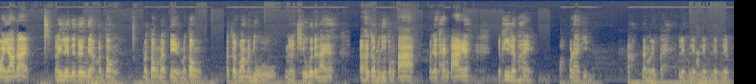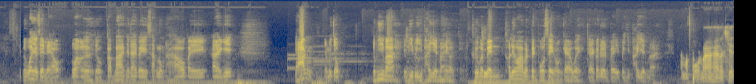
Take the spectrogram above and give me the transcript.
ปล่อยยาวได้ เฮ้ยเลมนิดนึงเนี่ยมันต้องมันต้องแบบนี้มันต้องถ้าเกิดว่ามันอยู่เหนือคิ้วไม่เป็นไรนะแต่ถ้าเกิดมันอยู่ตรงตา มันจะแทงตาไงเดี๋ยวพี่เล็มให้อ๋อก็ได้พี่อะนั่งเล็มไปเล็มเล็มเล็มเล็มเล็มนึกว่าจะเสร็จแล้วนึกว่าเออเดี๋ยวกลับบ้านจะได้ไปซักรองเท้าไปอะไรอย่างงี้ยังยังไม่จบ เดี๋ยวพี่มาเดี๋ยวพี่ไปหยิบผ้าเย็นมาให้ก่อน คือมันเป็นเขาเรียกว่ามันเป็นโปรเซสของแกเว้ยแกก็เดินไปไปหยิบผ้าเย็นมาเอามาโผล่หน้าให้แล้วเช็ด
